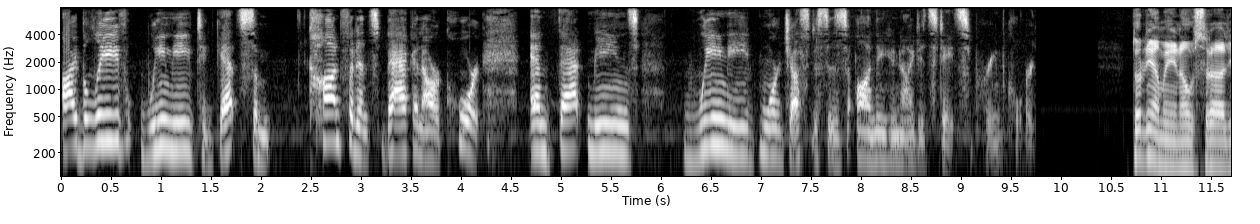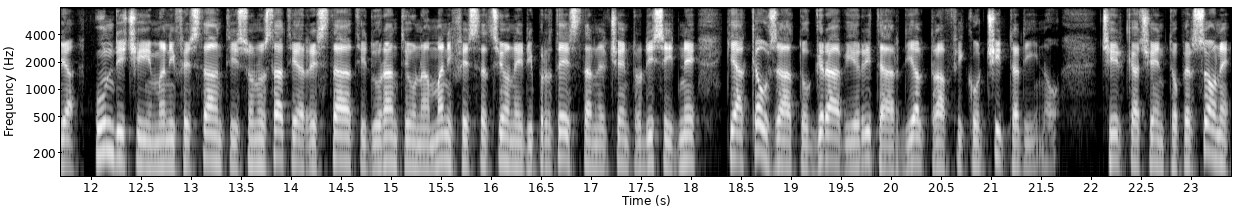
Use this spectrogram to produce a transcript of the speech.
I believe we need to get some confidence back in our court, and that means we need more justices on the United States Supreme Court. Torniamo in Australia. 11 manifestanti sono stati arrestati durante una manifestazione di protesta nel centro di Sydney che ha causato gravi ritardi al traffico cittadino. Circa 100 persone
